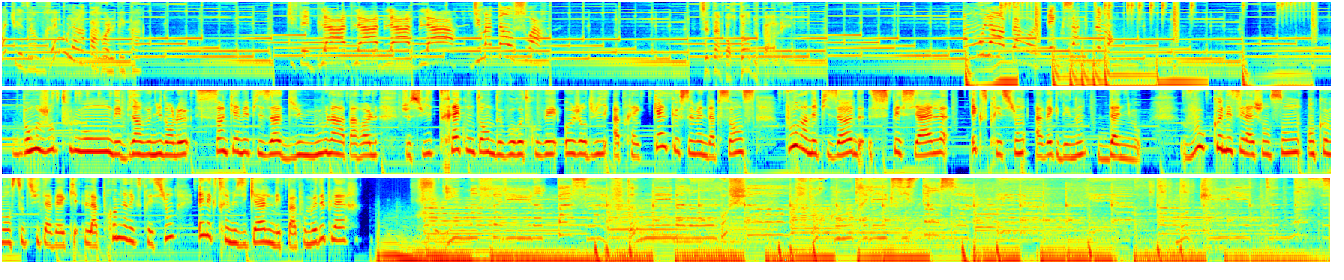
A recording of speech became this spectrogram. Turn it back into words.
fois, tu es un vrai moulin à parole, Peppa. Tu fais bla bla bla bla du matin au soir. C'est important de parler. Un moulin à parole, exactement. Bonjour tout le monde et bienvenue dans le cinquième épisode du Moulin à Parole. Je suis très contente de vous retrouver aujourd'hui après quelques semaines d'absence pour un épisode spécial expression avec des noms d'animaux. Vous connaissez la chanson, on commence tout de suite avec la première expression et l'extrait musical n'est pas pour me déplaire.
